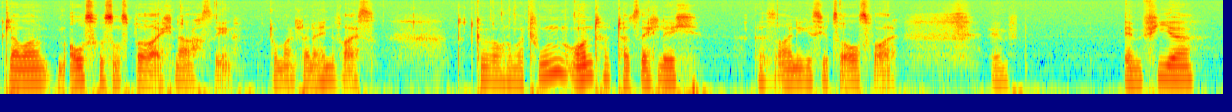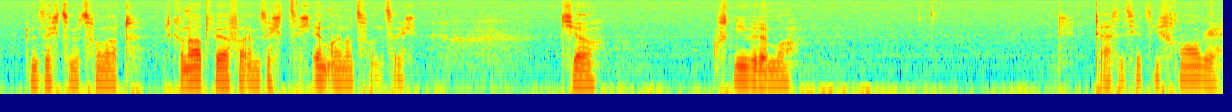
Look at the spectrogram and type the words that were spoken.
Klammern im Ausrüstungsbereich nachsehen. Nochmal ein kleiner Hinweis. Das können wir auch nochmal tun. Und tatsächlich ist einiges hier zur Auswahl. M M4 M16 mit 200 mit Granatwerfer, M60, M21. Tja, was nie wieder mal. Das ist jetzt die Frage.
